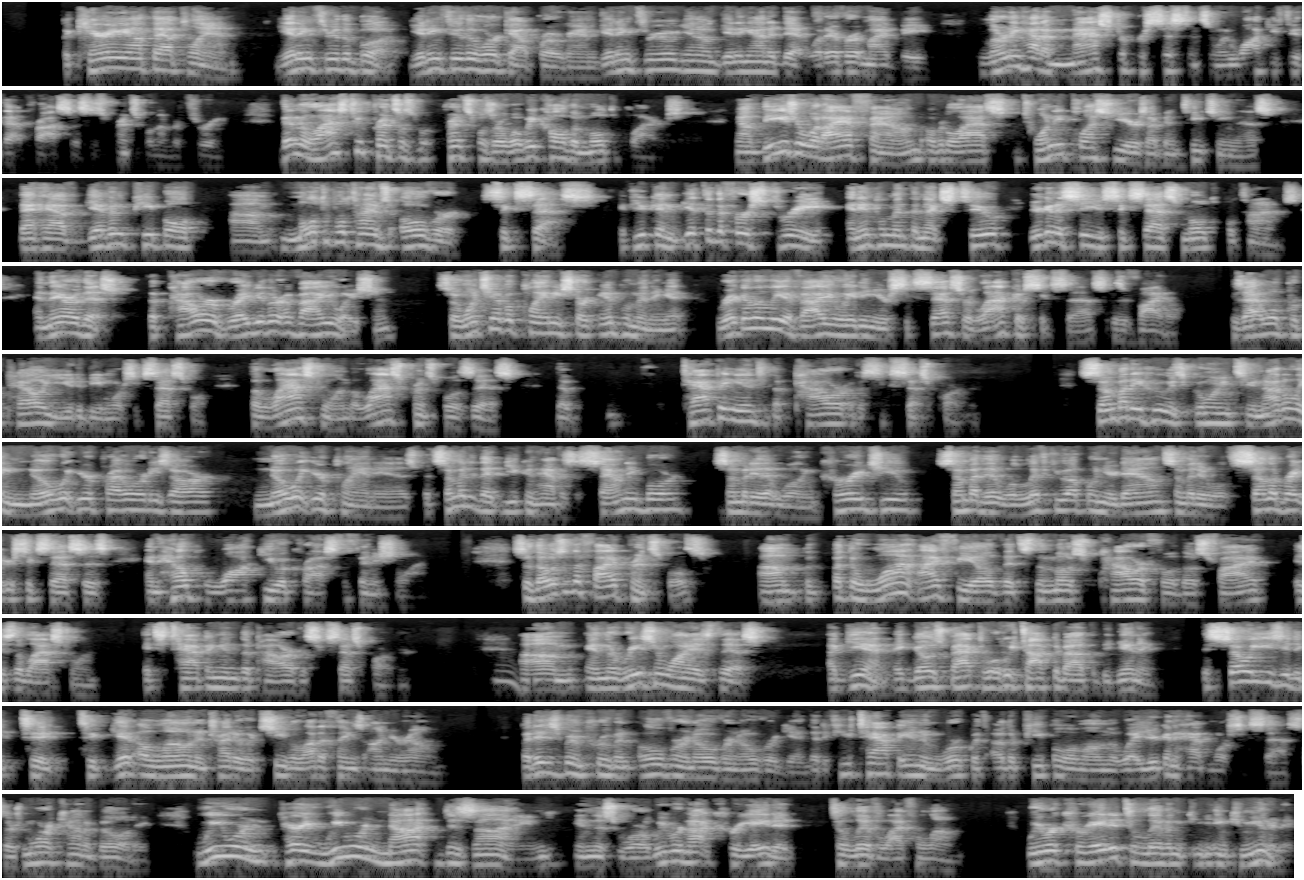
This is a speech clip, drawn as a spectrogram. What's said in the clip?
But carrying out that plan, getting through the book, getting through the workout program, getting through, you know, getting out of debt, whatever it might be. Learning how to master persistence, and we walk you through that process is principle number three. Then the last two principles, principles are what we call the multipliers. Now, these are what I have found over the last 20 plus years I've been teaching this that have given people um, multiple times over success. If you can get to the first three and implement the next two, you're going to see success multiple times. And they are this the power of regular evaluation. So once you have a plan, you start implementing it. Regularly evaluating your success or lack of success is vital because that will propel you to be more successful. The last one, the last principle is this the tapping into the power of a success partner. Somebody who is going to not only know what your priorities are, know what your plan is, but somebody that you can have as a sounding board, somebody that will encourage you, somebody that will lift you up when you're down, somebody that will celebrate your successes and help walk you across the finish line. So those are the five principles. Um, but, but the one I feel that's the most powerful of those five is the last one. It's tapping into the power of a success partner. Mm-hmm. Um, and the reason why is this. Again, it goes back to what we talked about at the beginning it's so easy to, to, to get alone and try to achieve a lot of things on your own. But it has been proven over and over and over again that if you tap in and work with other people along the way, you're going to have more success. There's more accountability. We were, Perry, we were not designed in this world. We were not created to live life alone. We were created to live in, in community.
